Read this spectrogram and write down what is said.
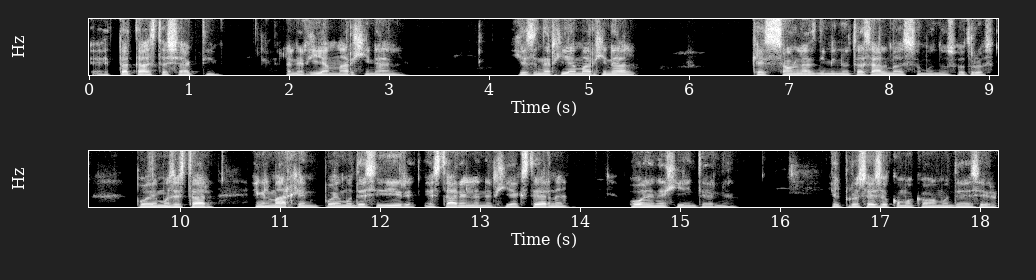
eh, Tatasta Shakti, la energía marginal. Y esa energía marginal, que son las diminutas almas, somos nosotros, podemos estar en el margen, podemos decidir estar en la energía externa o en la energía interna. El proceso, como acabamos de decir,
